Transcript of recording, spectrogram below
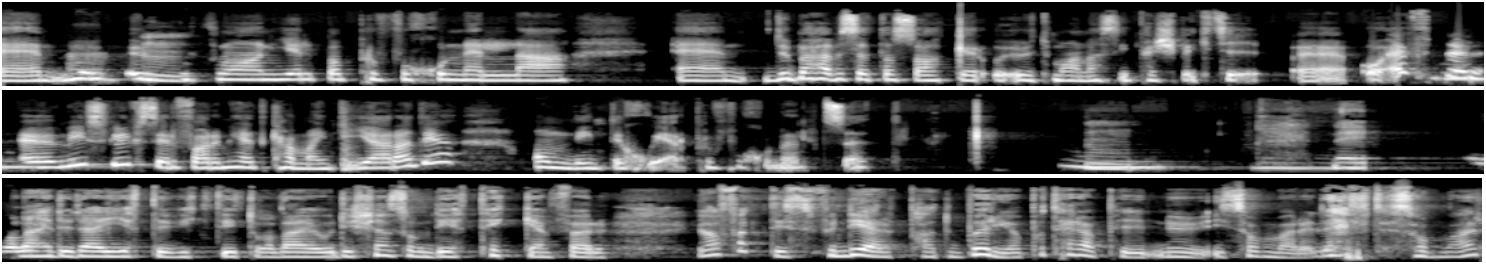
Eh, hjälp utifrån, hjälpa professionella. Eh, du behöver sätta saker och utmanas i perspektiv. Eh, och efter eh, viss livserfarenhet kan man inte göra det om det inte sker professionellt sett. Mm. Nej, wallahi, det där är jätteviktigt wallahi, och det känns som det är ett tecken för jag har faktiskt funderat på att börja på terapi nu i sommar eller efter sommar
